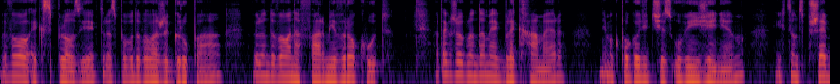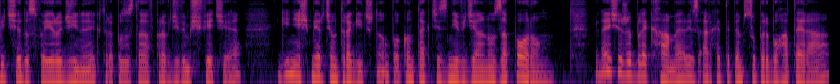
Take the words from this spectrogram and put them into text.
wywołał eksplozję, która spowodowała, że grupa wylądowała na farmie w Rockwood. A także oglądamy, jak Black Hammer nie mógł pogodzić się z uwięzieniem i chcąc przebić się do swojej rodziny, która pozostała w prawdziwym świecie, ginie śmiercią tragiczną po kontakcie z niewidzialną zaporą. Wydaje się, że Black Hammer jest archetypem superbohatera,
